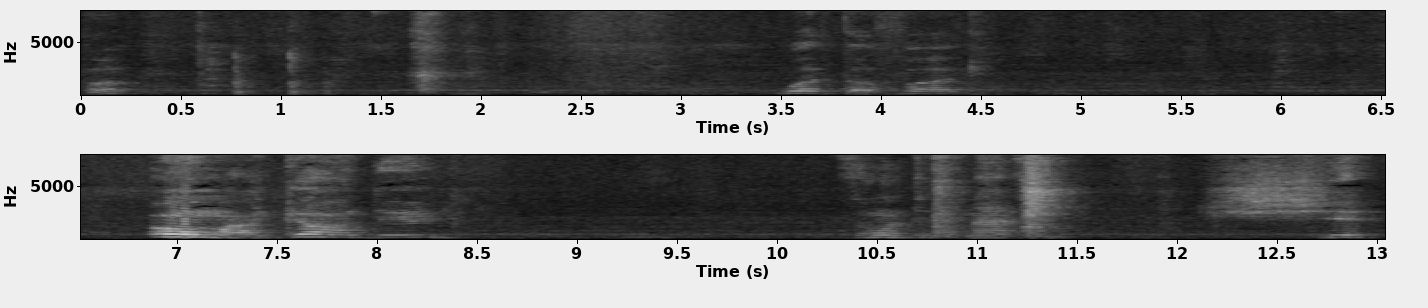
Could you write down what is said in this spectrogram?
Fuck. What the fuck? Oh my god, dude. Someone took nasty shit.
